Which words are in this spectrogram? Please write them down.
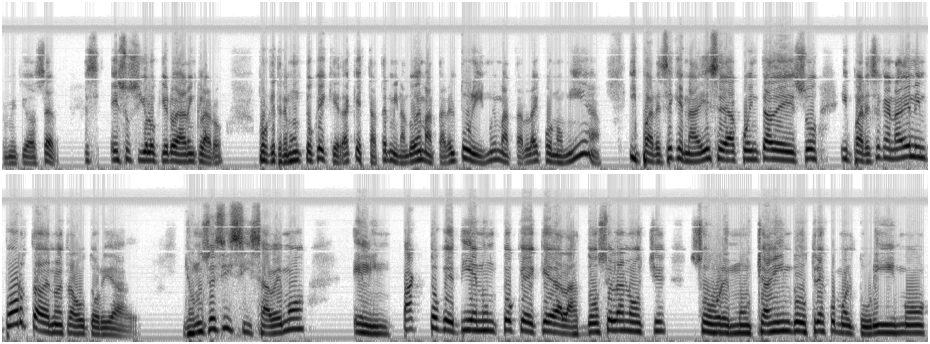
permitido hacer eso sí yo lo quiero dejar en claro, porque tenemos un toque de queda que está terminando de matar el turismo y matar la economía. Y parece que nadie se da cuenta de eso y parece que a nadie le importa de nuestras autoridades. Yo no sé si, si sabemos el impacto que tiene un toque de queda a las 12 de la noche sobre muchas industrias como el turismo,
